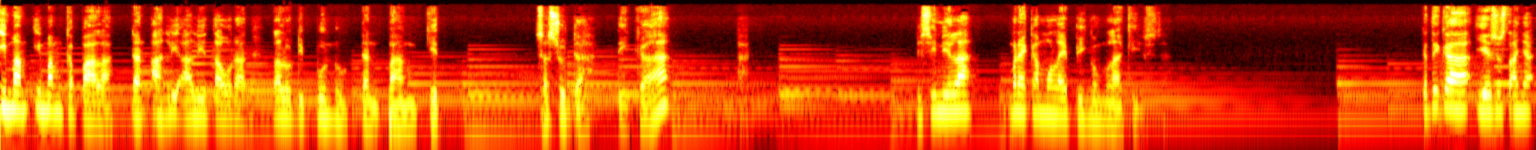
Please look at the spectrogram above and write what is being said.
imam-imam kepala, dan ahli-ahli Taurat, lalu dibunuh dan bangkit sesudah tiga hari. Di sinilah mereka mulai bingung lagi. Ketika Yesus tanya,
